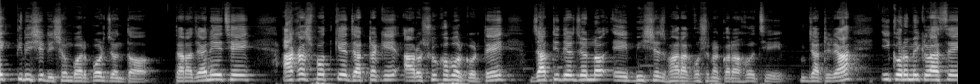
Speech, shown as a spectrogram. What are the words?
একত্রিশে ডিসেম্বর পর্যন্ত। তারা জানিয়েছে, আকাশপথকে যাত্রাকে আরও সুখবর করতে যাত্রীদের জন্য এই বিশেষ ভাড়া ঘোষণা করা হয়েছে। যাত্রীরা ইকোনমি ক্লাসে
